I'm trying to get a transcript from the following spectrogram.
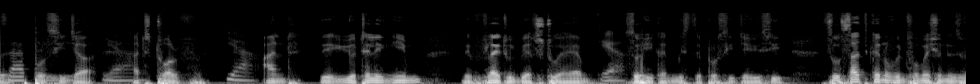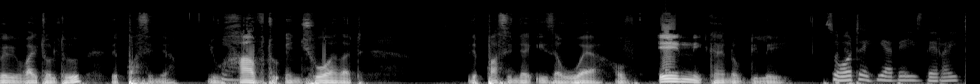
Exactly. procedure Yeah. at 12 Yeah. and the, you're telling him the flight will be at 2 a.m. Yeah. so he can miss the procedure you see so such kind of information is very vital to the passenger you have to ensure that the passenger is aware of any kind of delay So what I hear there is the right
